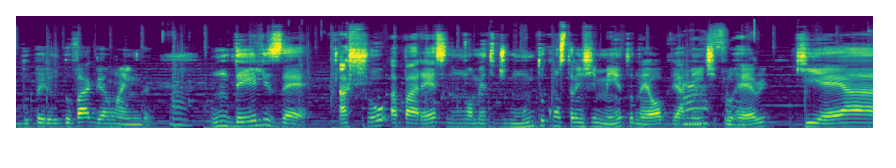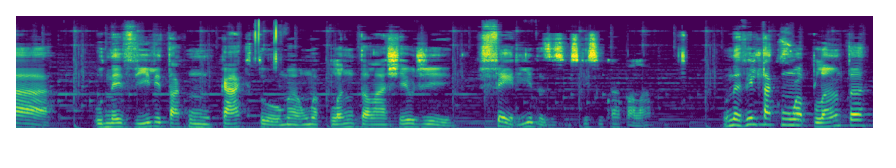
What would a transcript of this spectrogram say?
do período do vagão ainda. Hum. Um deles é. A Show aparece num momento de muito constrangimento, né? Obviamente, Ah, pro. Harry. Que é a. O Neville tá com um cacto, uma, uma planta lá cheio de feridas, assim, esqueci qual é a palavra. O Neville tá com uma planta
